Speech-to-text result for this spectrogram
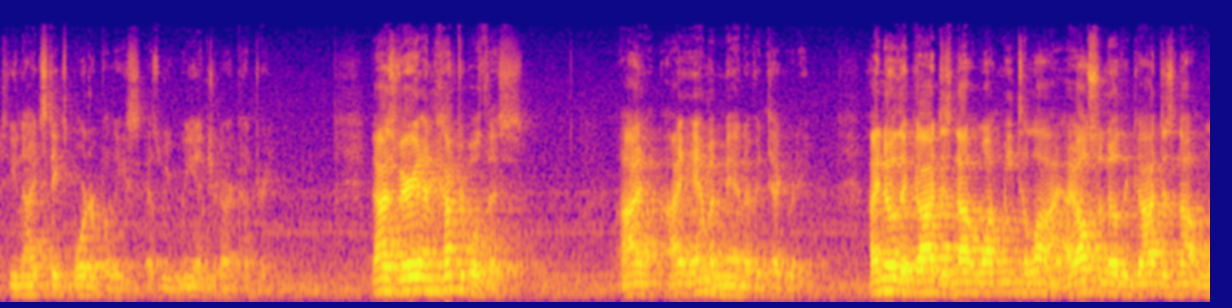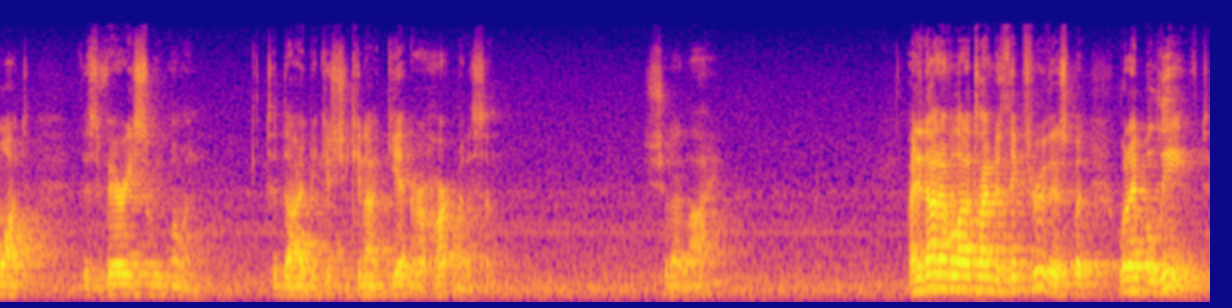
to the United States Border Police as we re entered our country. Now, I was very uncomfortable with this. I, I am a man of integrity. I know that God does not want me to lie. I also know that God does not want this very sweet woman to die because she cannot get her heart medicine. Should I lie? I did not have a lot of time to think through this, but what I believed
